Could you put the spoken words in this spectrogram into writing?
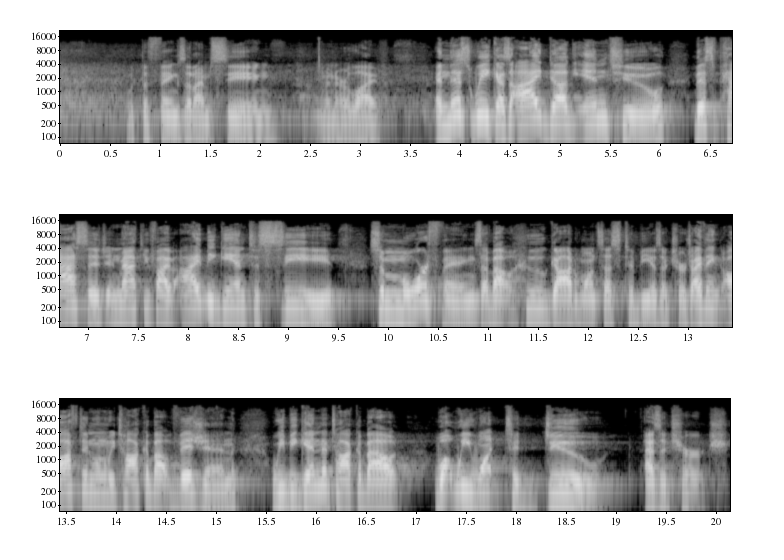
with the things that I'm seeing in her life. And this week, as I dug into this passage in Matthew 5, I began to see some more things about who God wants us to be as a church. I think often when we talk about vision, we begin to talk about what we want to do as a church.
